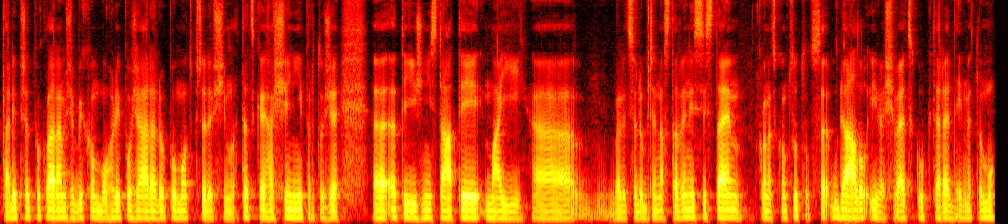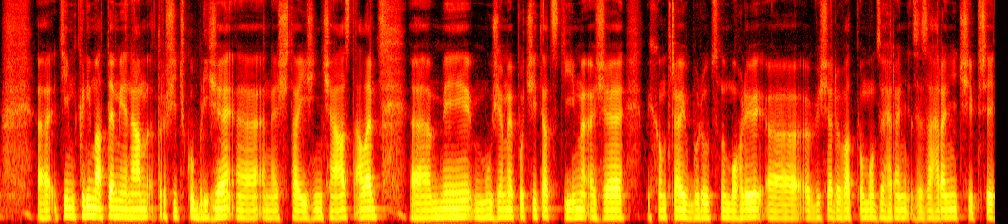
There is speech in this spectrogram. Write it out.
tady předpokládám, že bychom mohli požádat o pomoc především letecké hašení, protože ty jižní státy mají velice dobře nastavený systém. Konec konců to se událo i ve Švédsku, které, dejme tomu, eh, tím klimatem je nám trošičku blíže eh, než ta jižní část, ale eh, my můžeme počítat s tím, že bychom třeba i v budoucnu mohli vyžadovat pomoc ze zahraničí při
